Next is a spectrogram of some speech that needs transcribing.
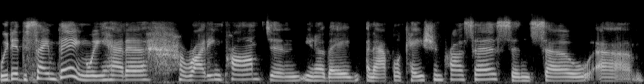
we did the same thing. We had a, a writing prompt and you know they an application process, and so um,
